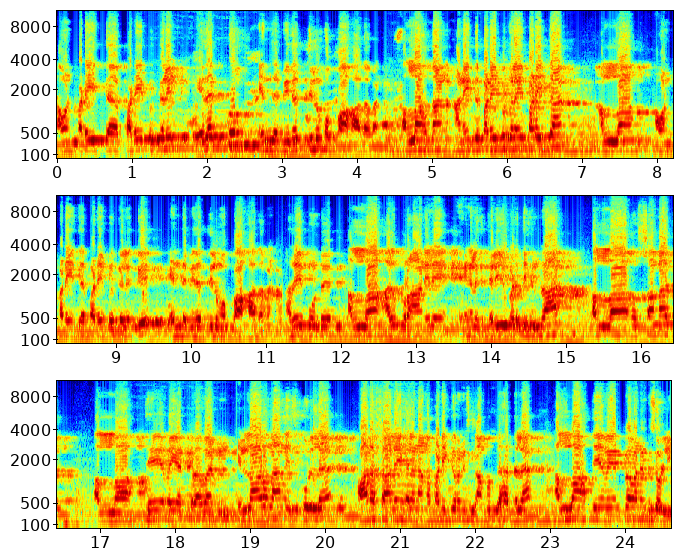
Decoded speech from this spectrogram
அவன் படைத்த படைப்புகளில் எதற்கும் எந்த விதத்திலும் ஒப்பாகாதவன். அல்லாஹ் தான் அனைத்து படைப்புகளையும் படைத்தான். அல்லாஹ் அவன் படைத்த படைப்புகளுக்கு எந்த விதத்திலும் ஒப்பாகாதவன். அதே போன்று அல்லாஹ் அல் குரானிலே எங்களுக்கு தெளிவுபடுத்துகின்றான். அல்லாஹ் சமத் அல்லாஹ் தேவையற்றவன். எல்லாரும் நாங்க ஸ்கூல்ல பாடசாலைகளை நாங்க படிக்கிறோம் இஸ்லாம் புத்தகத்துல. அல்லாஹ் தேவையற்றவன் என்று சொல்லி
